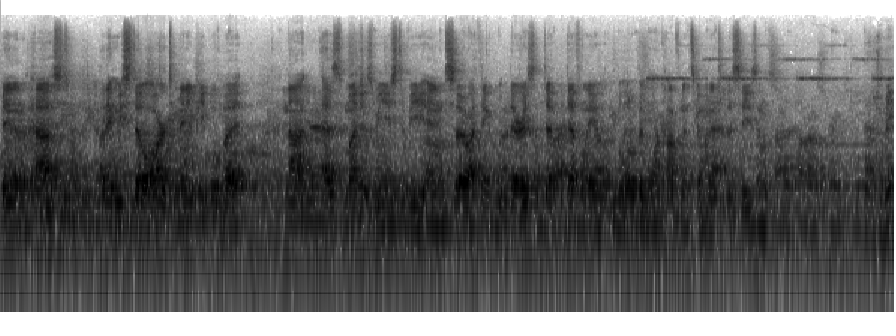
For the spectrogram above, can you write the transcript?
been in the past. I think we still are to many people, but not as much as we used to be. And so I think there is a de- definitely a, a little bit more confidence going into the season. For me?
